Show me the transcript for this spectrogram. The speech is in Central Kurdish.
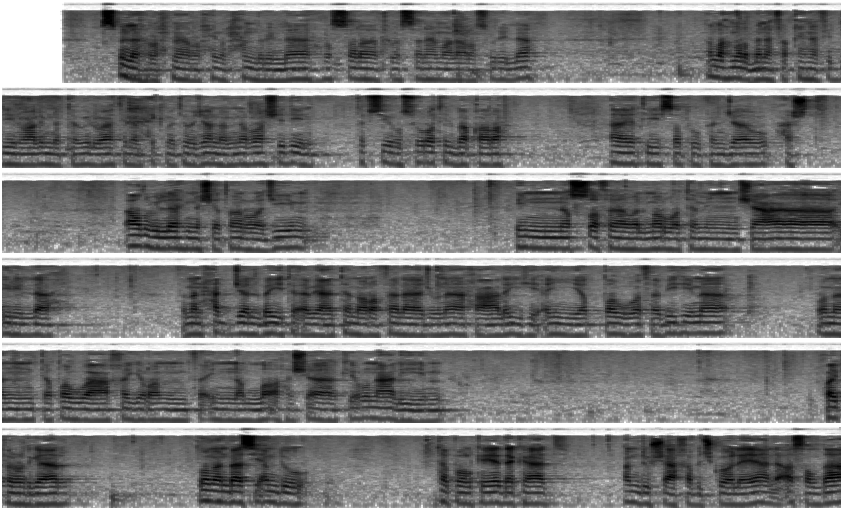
بسم الله الرحمن الرحيم الحمد لله والصلاة والسلام على رسول الله اللهم ربنا فقهنا في الدين وعلمنا التأويل وآتنا الحكمة وجعلنا من الراشدين تفسير سورة البقرة آية سطو بنجاو حشت أعوذ بالله من الشيطان الرجيم إن الصفا والمروة من شعائر الله فمن حج البيت أو اعتمر فلا جناح عليه أن يطوف بهما ومن تطوع خيرا فإن الله شاكر عليم خۆی پەرۆردگار بۆمان باسی ئەم دوو تەپۆڵکەیە دەکات ئەم دوو شاخە بچکۆلەیە لە ئەسڵدا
